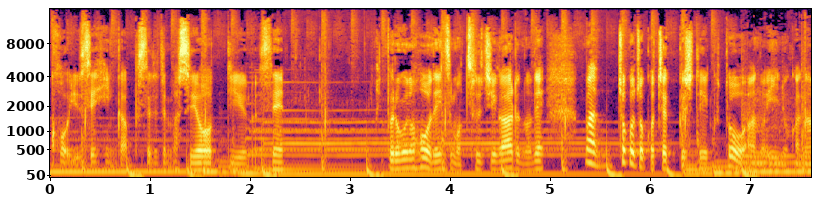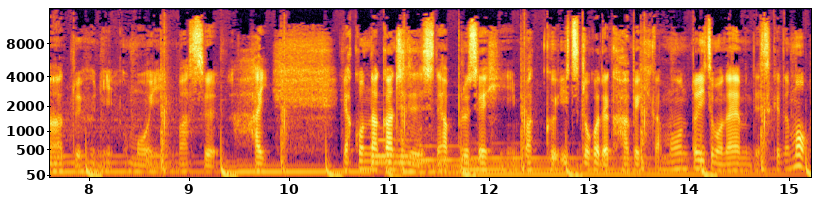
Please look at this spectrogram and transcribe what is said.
こういう製品がアップされてますよっていうのですね、ブログの方でいつも通知があるので、まあ、ちょこちょこチェックしていくとあのいいのかなというふうに思います。はい。いや、こんな感じでですね、Apple 製品、Mac、いつどこで買うべきか、もう本当にいつも悩むんですけども、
